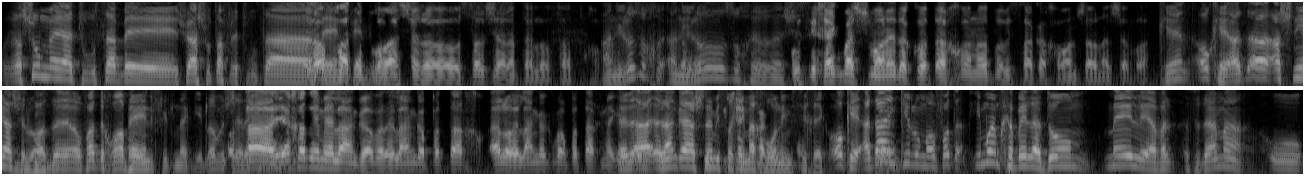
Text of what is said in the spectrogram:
רשום אה, התבוסה, ב... שהוא היה שותף לתבוסה זה לא הופעת הבכורה שלו, סולשיאל נתן לו הופעת בכורה. אני לא זוכר, אני לא זוכר... אה, הוא שיחק בשמונה דקות האחרונות במשחק האחרון של העונה שעברה. כן? אוקיי, אז השנייה שלו, אז הופעת בכורה באנפילד נגיד, לא משנה. אותה יחד עם אלנגה, אבל אלנגה פתח, אה לא, אלנגה כבר פתח נגד... אלנגה היה שני משחקים האחרונים שיחק. אוקיי, עדיין כן. כאילו מהופעות, אם הוא היה מקבל אדום, מילא, אבל אתה יודע מה? הוא,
